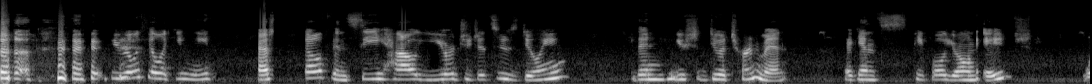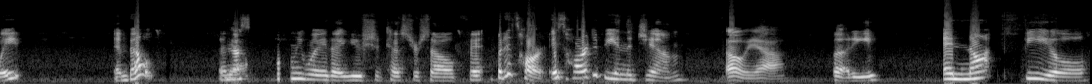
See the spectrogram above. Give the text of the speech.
if you really feel like you need to test yourself and see how your jujitsu is doing, then you should do a tournament against people your own age, weight, and belt. And Yeah. that's the only way that you should test yourself. But it's hard. It's hard to be in the gym Oh yeah. buddy and not feel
